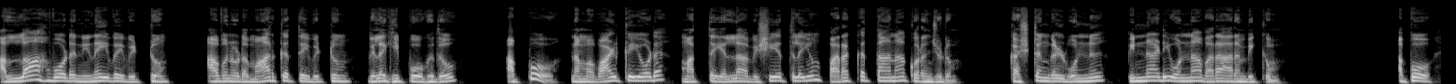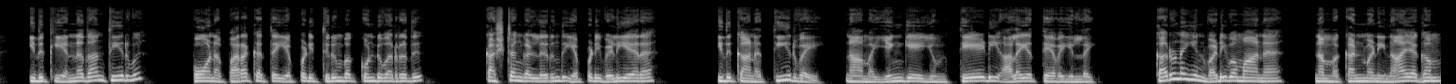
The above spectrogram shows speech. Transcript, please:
அல்லாஹ்வோட நினைவை விட்டும் அவனோட மார்க்கத்தை விட்டும் விலகிப் போகுதோ அப்போ நம்ம வாழ்க்கையோட மத்த எல்லா விஷயத்திலையும் பறக்கத்தானா குறைஞ்சிடும். கஷ்டங்கள் ஒன்னு பின்னாடி ஒன்னா வர ஆரம்பிக்கும். அப்போ இதுக்கு என்னதான் தீர்வு? போன பறக்கத்தை எப்படி திரும்பக் கொண்டு வர்றது? கஷ்டங்கள்ல இருந்து எப்படி வெளியேற? இதுக்கான தீர்வை நாம எங்கேயும் தேடி அலையத் தேவையில்லை. கருணையின் வடிவமான நம்ம கண்மணி நாயகம்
